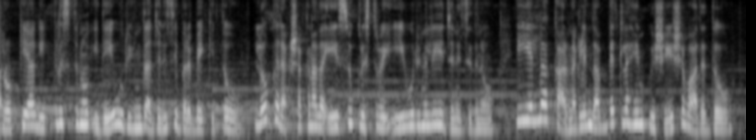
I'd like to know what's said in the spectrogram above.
ರೊಟ್ಟಿಯಾಗಿ ಕ್ರಿಸ್ತನು ಇದೇ ಊರಿನಿಂದ ಜನಿಸಿ ಬರಬೇಕಿತ್ತು. ಲೋಕ ರಕ್ಷಕನಾದ ಏಸು ಕ್ರಿಸ್ತನು ಈ ಊರಿನಲ್ಲಿಯೇ ಜನಿಸಿದನು. ಈ ಎಲ್ಲ ಕಾರಣಗಳಿಂದ ಬೆತ್ಲಹೇಮ್ ವಿಶೇಷವಾದದ್ದು.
